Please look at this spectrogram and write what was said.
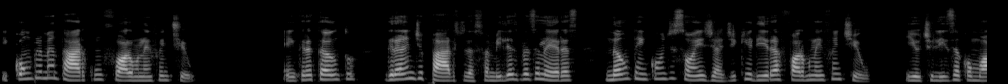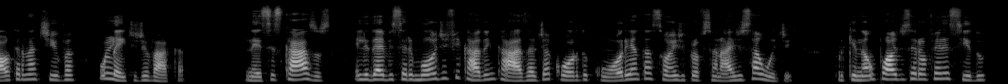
e complementar com fórmula infantil. Entretanto, grande parte das famílias brasileiras não tem condições de adquirir a fórmula infantil e utiliza como alternativa o leite de vaca. Nesses casos, ele deve ser modificado em casa de acordo com orientações de profissionais de saúde, porque não pode ser oferecido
